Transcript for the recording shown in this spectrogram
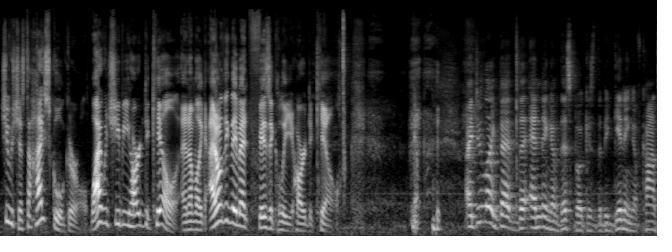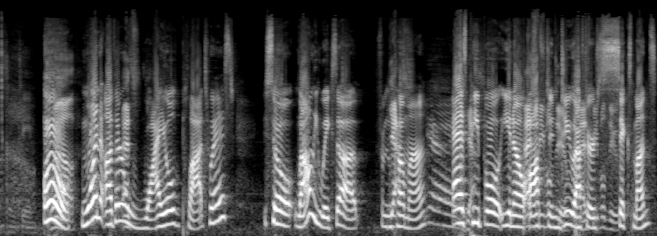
She was just a high school girl. Why would she be hard to kill? And I'm like, I don't think they meant physically hard to kill. I do like that the ending of this book is the beginning of Constantine. Oh, Well, one other wild plot twist. So Lolly wakes up from the Yes. coma, Yay. as Yes. people you know As often do, do, after do. six months.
